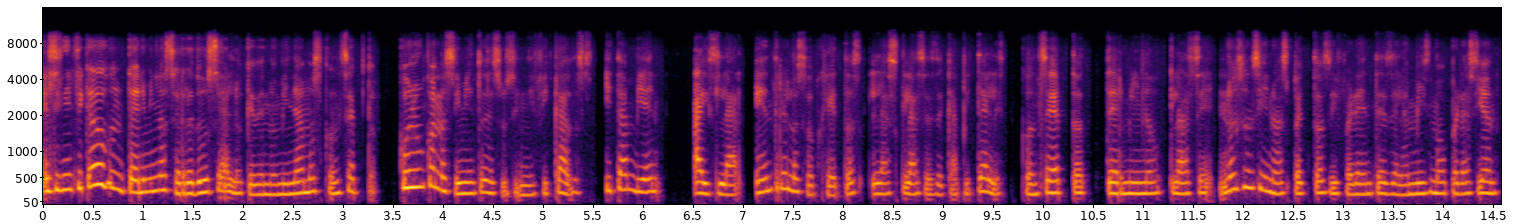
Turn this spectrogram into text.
El significado de un término se reduce a lo que denominamos concepto, con un conocimiento de sus significados, y también aislar entre los objetos las clases de capiteles. Concepto, término, clase no son sino aspectos diferentes de la misma operación,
